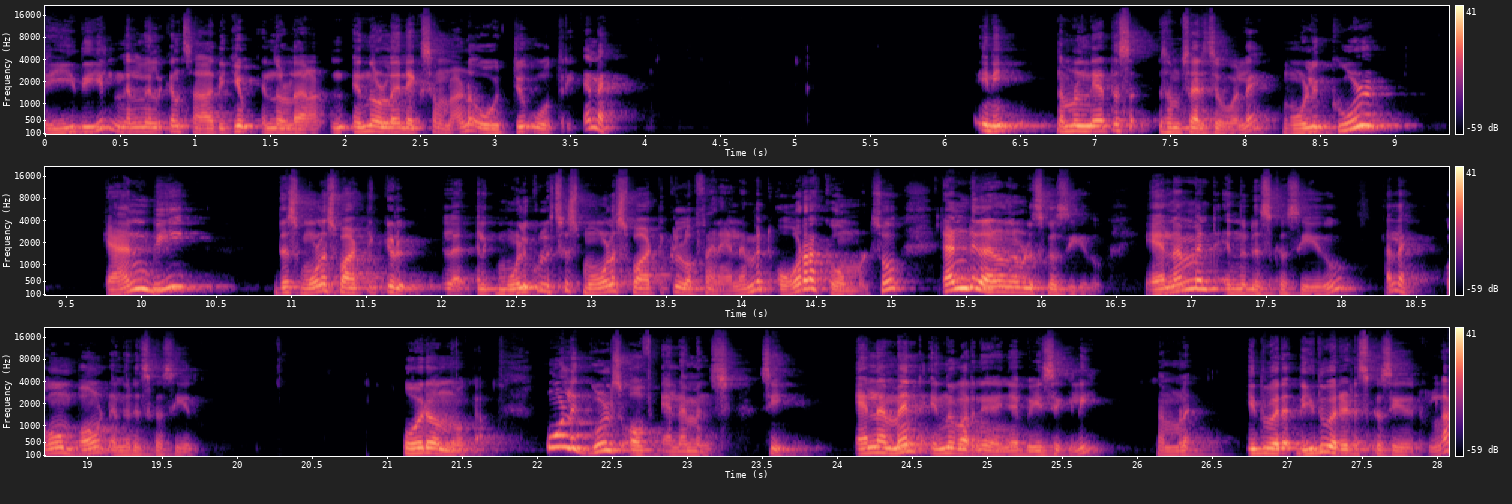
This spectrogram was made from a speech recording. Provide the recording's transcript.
രീതിയിൽ നിലനിൽക്കാൻ സാധിക്കും എന്നുള്ളതാണ് എന്നുള്ളതിന്റെ എക്സാമ്പിൾ ആണ് ഒ ടു ഒ ത്രീ അല്ലേ? ഇനി നമ്മൾ നേരത്തെ സംസാരിച്ച പോലെ molecule can be the smallest particle molecule is the smallest particle of an element or a compound so രണ്ട് കാര്യങ്ങൾ നമ്മൾ ഡിസ്കസ് ചെയ്തു. എലമെന്റ് എന്ന് ഡിസ്കസ് ചെയ്തു അല്ലെ? കോമ്പൗണ്ട് എന്ന് ഡിസ്കസ് ചെയ്തു. ഓരോന്ന് നോക്കാം. Molecules of elements see element എന്ന് പറഞ്ഞു കഴിഞ്ഞാൽ ബേസിക്കലി നമ്മൾ ഇതുവരെ ഇതുവരെ ഡിസ്കസ് ചെയ്തിട്ടുള്ള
